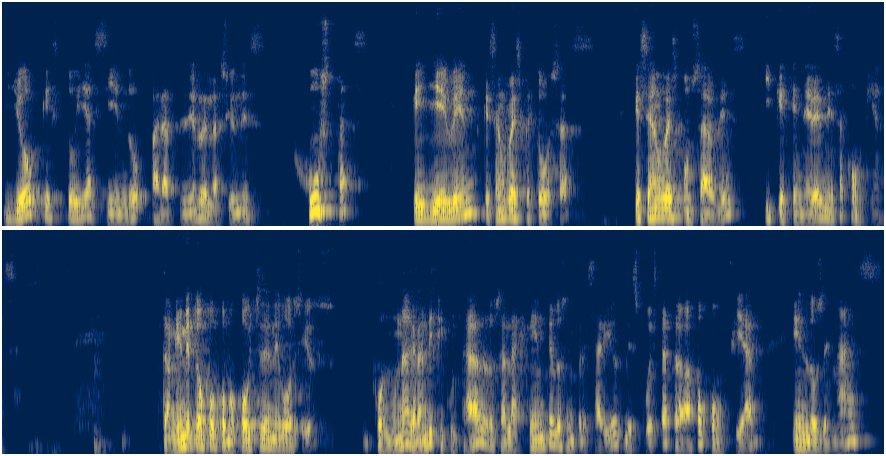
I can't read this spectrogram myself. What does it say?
¿yo qué estoy haciendo para tener relaciones justas que lleven, que sean respetuosas, que sean responsables y que generen esa confianza. También me topo como coach de negocios con una gran dificultad. O sea, la gente, los empresarios, les cuesta trabajo confiar en los demás.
